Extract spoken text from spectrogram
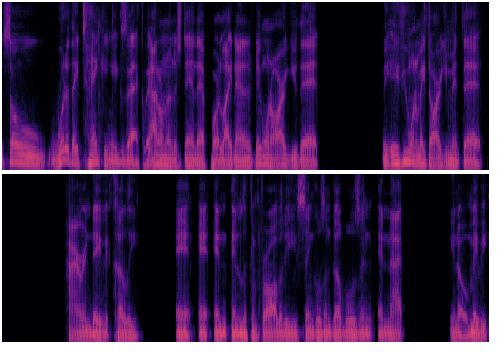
so what are they tanking exactly? I don't understand that part. Like now, if they want to argue that, if you want to make the argument that hiring David Culley and and and and looking for all of these singles and doubles and and not, you know, maybe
